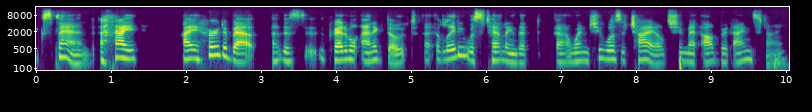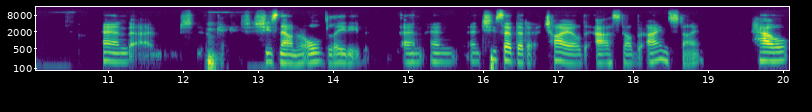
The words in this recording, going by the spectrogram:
expand. I I heard about uh, this incredible anecdote. A, lady was telling that uh, when she was a child, she met Albert Einstein, and uh, sh Mm. okay, she's now an old lady, but, and and and she said that a child asked Albert Einstein how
